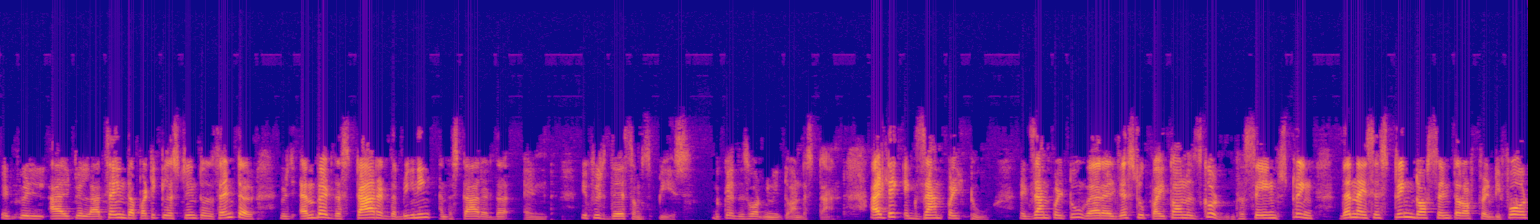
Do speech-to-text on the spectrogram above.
It will i will assign the particular string to the center which embed the star at the beginning and the star at the end. If it's there some space okay this is what we need to understand. I'll take example 2 example 2 where I just do Python is good the same string. Then I say string dot center of 24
